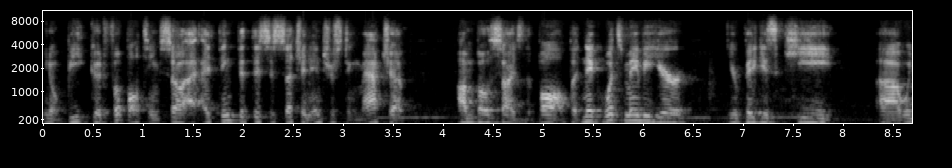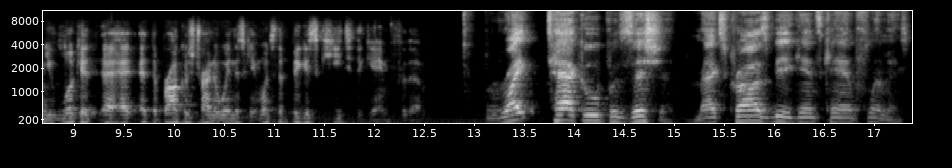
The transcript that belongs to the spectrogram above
you know, beat good football teams. So I, I think that this is such an interesting matchup on both sides of the ball. But Nick, what's maybe your your biggest key uh, when you look at, at, at the Broncos trying to win this game? What's the biggest key to the game for them? Right tackle position. Maxx Crosby against Cam Flemings.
